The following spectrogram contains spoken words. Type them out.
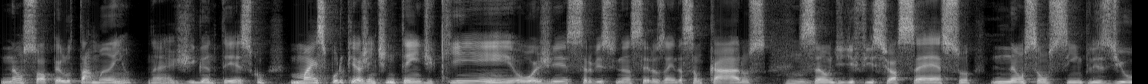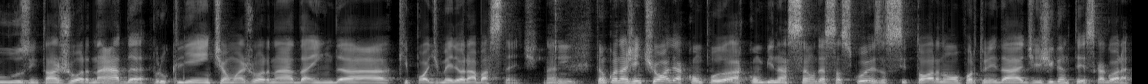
não só pelo tamanho né, gigantesco, mas porque a gente entende que hoje serviços financeiros ainda são caros, hum. são de difícil acesso, não são simples de uso. Então a jornada para o cliente é uma jornada ainda que pode melhorar bastante. Né? Então quando a gente olha a, a combinação dessas coisas, se torna uma oportunidade gigantesca. Agora,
